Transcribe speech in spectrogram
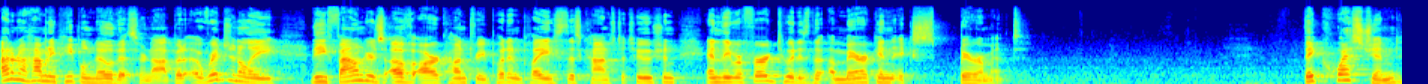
I don't know how many people know this or not, but originally the founders of our country put in place this Constitution and they referred to it as the American experiment. They questioned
